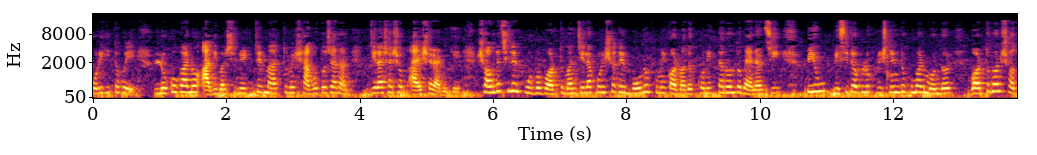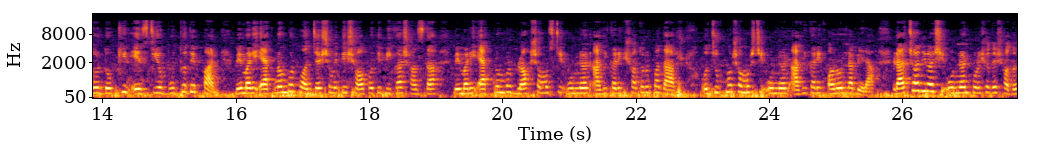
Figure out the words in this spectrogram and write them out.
পরিহিত হয়ে লোকগান ও আদিবাসী নৃত্যের মাধ্যমে স্বাগত জানান জেলাশাসক আয়েশা রানীকে। সঙ্গে ছিলেন পূর্ব বর্ধমান জেলা পরিষদের বনভূমি কর্মাধ্যক্ষ নিত্যানন্দ ব্যানার্জি, পিউ বিসিডব্লিউ কৃষ্ণেন্দু কুমার মণ্ডল, বর্ধমান সদর দক্ষিণ এসডিও বুদ্ধদেব পান মেমারি এক নম্বর পঞ্চায়েত সমিতির সভাপতি বিকাশ হাঁসদা, মেমারি এক নম্বর ব্লক সমষ্টি উন্নয়ন আধিকারিক শতরূপা দাস ও যুগ্ম সমষ্টি উন্নয়ন আধিকারিক অনন্যা বেরা। রাজ্য আদিবাসী উন্নয়ন পরিষদের সদস্য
